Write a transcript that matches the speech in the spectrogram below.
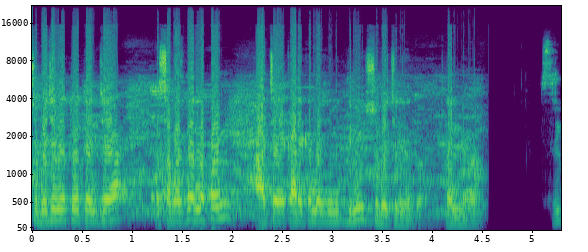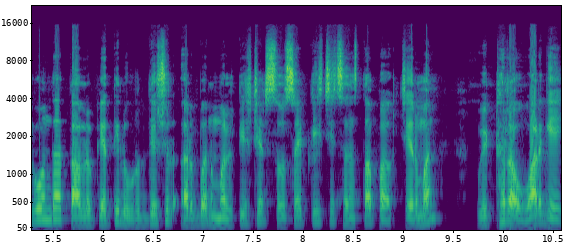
शुभेच्छा देतो. त्यांच्या सभासदांना पण आजच्या या कार्यक्रमाच्या निमित्ताने शुभेच्छा देतो. धन्यवाद. श्रीगोंदा तालुक्यातील वृद्धेश्वर अर्बन मल्टीस्टेट सोसायटीचे संस्थापक चेअरमन विठ्ठलराव वाडगे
